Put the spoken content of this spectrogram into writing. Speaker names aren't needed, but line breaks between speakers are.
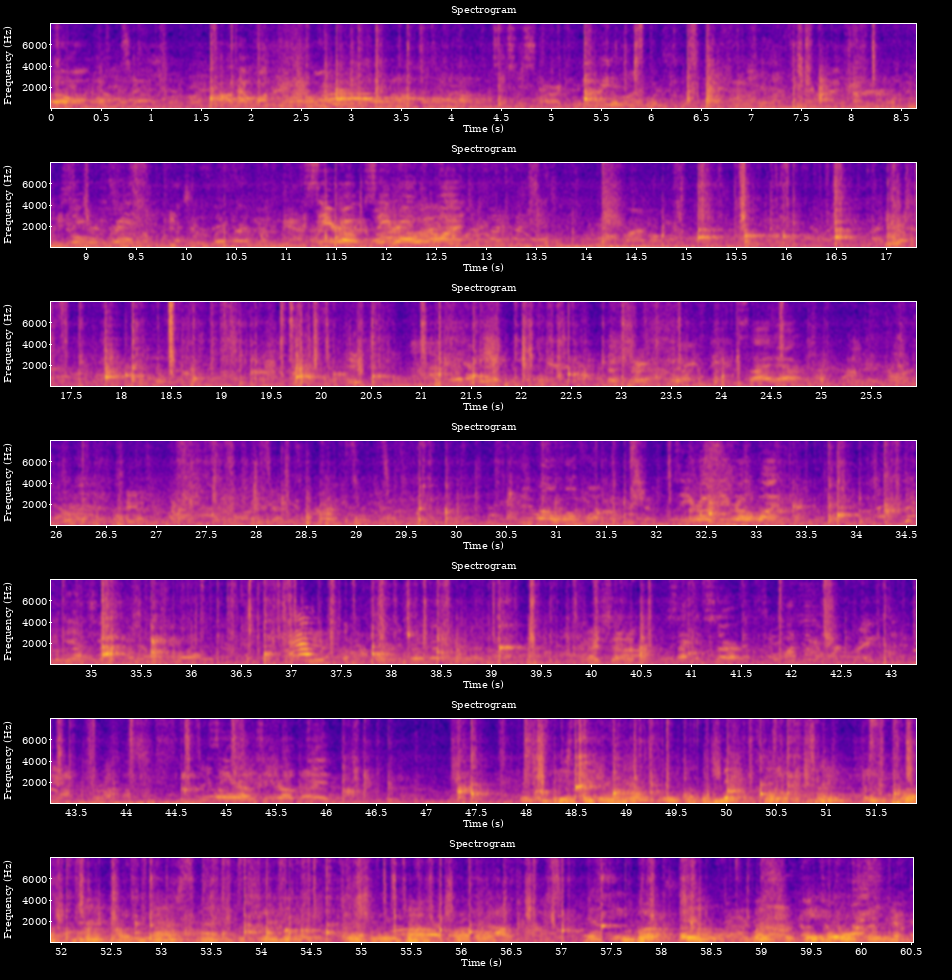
Zero, zero, one.
You got it. That's right.
Side out.
I got it.
Zero, zero, one.
Nice setup.
Second serve. I think it worked great. Yeah. Zero, zero, two.
This is the official announcement of the mixed doubles 19 plus match, our last match of the evening. Referee Bob Carl. 15 Barksdale, West Gabrielson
